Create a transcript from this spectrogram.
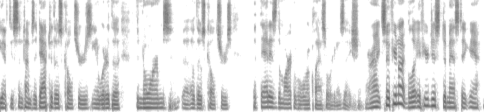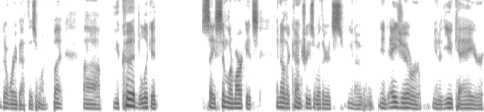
you have to sometimes adapt to those cultures. You know, what are the the norms uh, of those cultures? But that is the mark of a world class organization. All right. So if you're not glo- if you're just domestic, yeah, don't worry about this one. But uh, you could look at say similar markets in other countries, whether it's you know in Asia or you know the UK or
